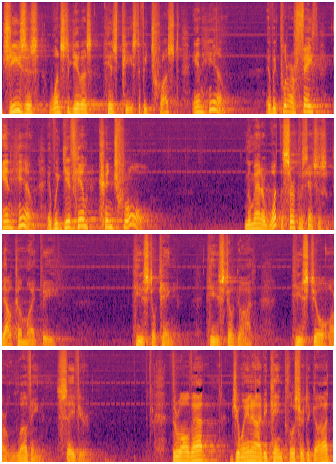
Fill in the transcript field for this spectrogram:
Jesus wants to give us his peace if we trust in him if we put our faith in Him, if we give Him control, no matter what the circumstances, the outcome might be, He is still King. He is still God. He is still our loving Savior. Through all that, Joanne and I became closer to God.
